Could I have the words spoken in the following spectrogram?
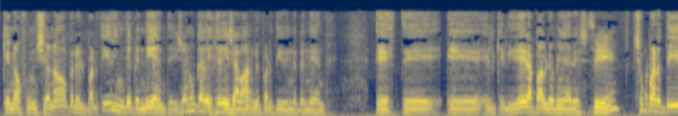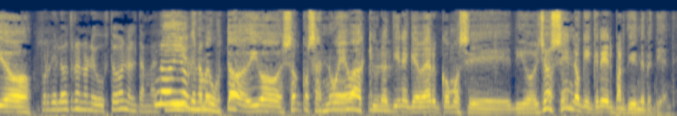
que no funcionó, pero el Partido Independiente, yo nunca dejé de llamarle Partido Independiente este eh, el que lidera Pablo Mieres. Sí. Es un partido. Porque el otro no le gustó la alternativa. No digo que no me gustó, digo, son cosas nuevas que mm. uno tiene que ver cómo se. Digo, yo sé en lo que cree el Partido Independiente.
